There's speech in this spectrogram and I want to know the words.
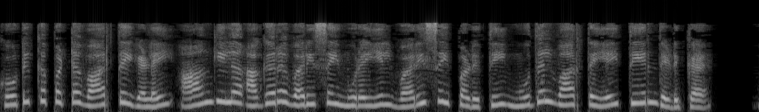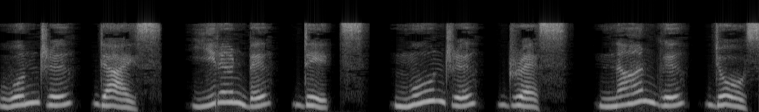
கொடுக்கப்பட்ட வார்த்தைகளை ஆங்கில அகர வரிசை முறையில் வரிசைப்படுத்தி முதல் வார்த்தையை தேர்ந்தெடுக்க. ஒன்று டைஸ் இரண்டு டேட்ஸ் மூன்று ட்ரெஸ் நான்கு டோஸ்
